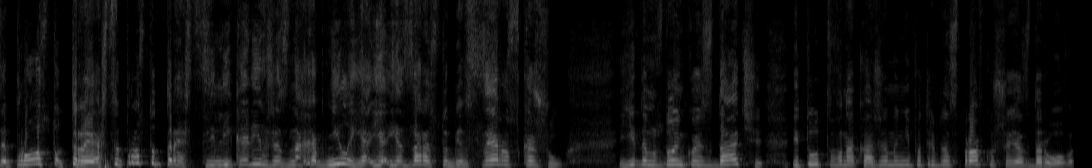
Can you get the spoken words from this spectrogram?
Це просто треш, це просто треш. Ці лікарі вже знахабніли. Я, я, я зараз тобі все розкажу. Їдемо з донькою з дачі, і тут вона каже: мені потрібна справку, що я здорова.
